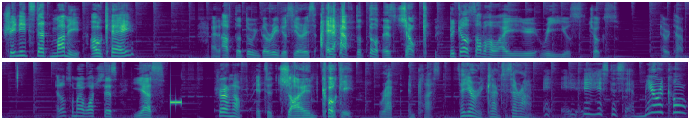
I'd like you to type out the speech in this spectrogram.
She needs that money, okay? And after doing the radio series, I have to do this joke. because somehow I reuse jokes every time. And also my watch says, yes. Sure enough, it's a giant cookie wrapped in plastic. Sayori glances around. Is this a miracle?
